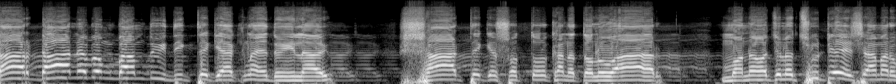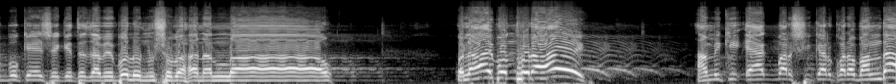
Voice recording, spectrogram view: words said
তার ডান এবং বাম দুই দিক থেকে এক নয় দুই নয় ষাট থেকে সত্তর খানা তলোয়ার। মনে হচ্ছিল ছুটে এসে আমার বুকে এসে গেতে যাবে। বলুন সুবাহান বন্ধুরা আমি কি একবার স্বীকার করা বান্দা?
